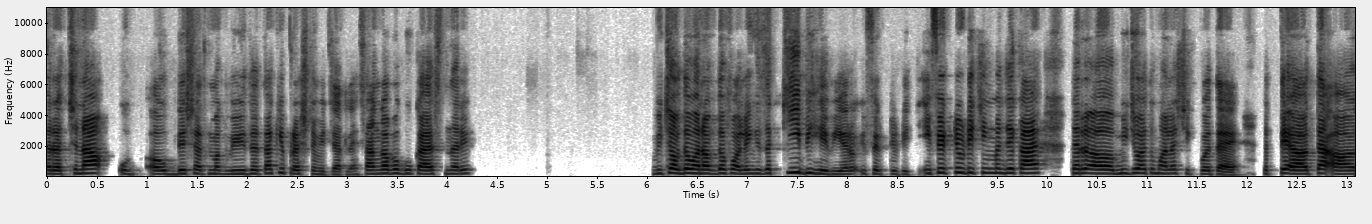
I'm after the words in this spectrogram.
रचना उपदेशात्मक विविधता की प्रश्न विचारले सांगा बघू काय असणार आहे. Which of the one of the following is a key behaviour effective teaching effective teaching म्हणजे काय? तर मी जेव्हा तुम्हाला शिकवत आहे तर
